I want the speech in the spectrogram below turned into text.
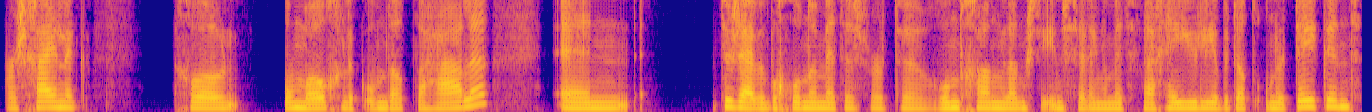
waarschijnlijk gewoon onmogelijk om dat te halen. En toen zijn we begonnen met een soort eh, rondgang langs de instellingen met de vraag: hey, jullie hebben dat ondertekend.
